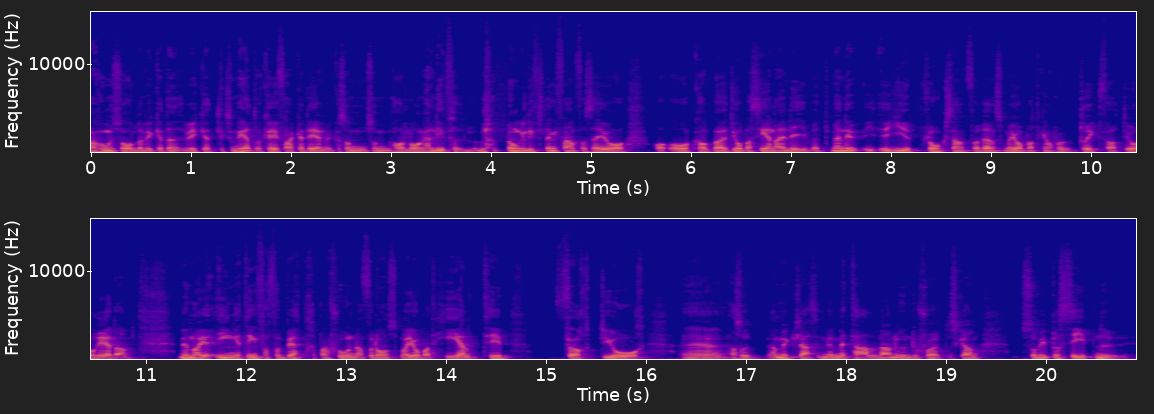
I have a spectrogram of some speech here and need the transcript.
pensionsåldern, vilket, eh, vilket liksom är helt okej för akademiker som, som har långa liv, lång livslängd framför sig och, och, och, har börjat jobba senare i livet. Men det är djupt plågsamt för den som har jobbat kanske drygt 40 år redan. Men man gör ingenting för att förbättra pensionerna för de som har jobbat heltid, 40 år, eh, alltså med, klass, med metallaren undersköterskan som i princip nu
